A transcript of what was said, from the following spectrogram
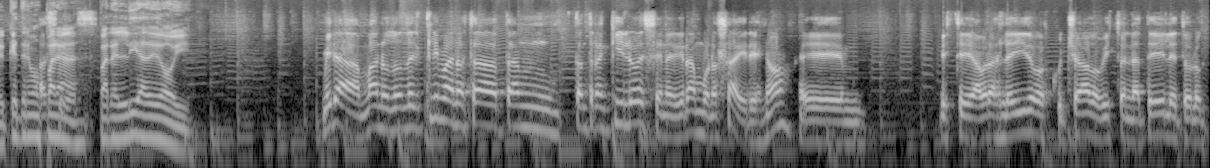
Eh, ¿Qué tenemos para, para el día de hoy? Mira, Manu, donde el clima no está tan, tan tranquilo es en el Gran Buenos Aires, ¿no? Eh, viste, habrás leído, escuchado, visto en la tele todo lo que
